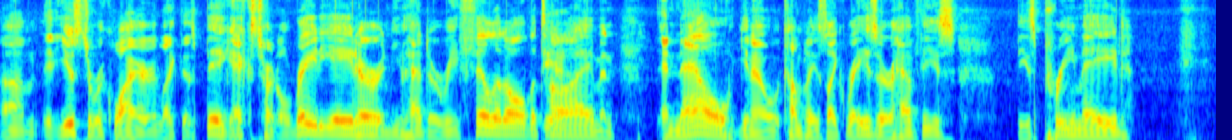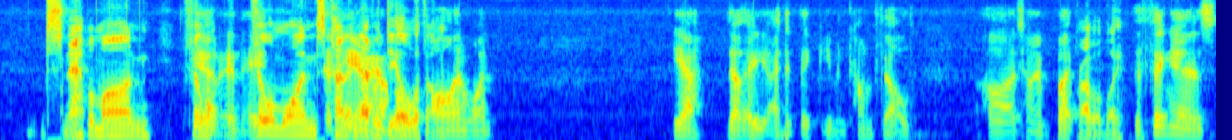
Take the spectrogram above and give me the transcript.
Um, it used to require like this big external radiator, and you had to refill it all the Yeah. time, and and now you know companies like Razer have these these pre-made snap them on, fill, Yeah, and fill them ones, kind of never deal all- with them. All in one. Yeah, no, they, I think they even come filled a lot of time. But Probably. the thing is,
